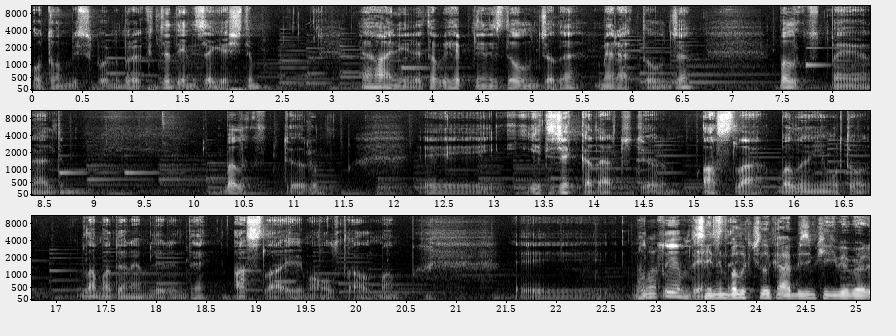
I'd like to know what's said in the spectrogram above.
otomobil sporunu bırakınca denize geçtim. E haliyle tabii hep denizde olunca da merakta olunca balık tutmaya yöneldim. Balık tutuyorum. E, yetecek kadar tutuyorum. Asla balığın yumurtalama dönemlerinde asla elime olta almam. E, Ama mutluyum denizde. Senin balıkçılık abi bizimki gibi böyle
